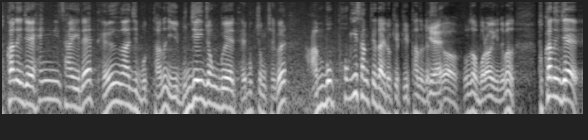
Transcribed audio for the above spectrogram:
북한의 이제 핵미사일에 대응하지 못하는 이 문재인 정부의 대북 정책을 안보 포기 상태다 이렇게 비판을 했어요. 그러면서 뭐라고 얘기냐면 북한은 이제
